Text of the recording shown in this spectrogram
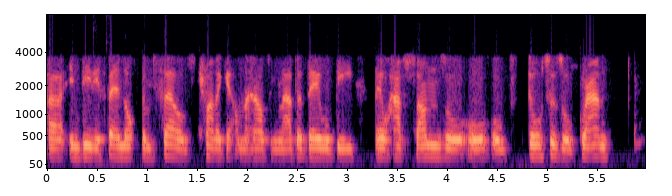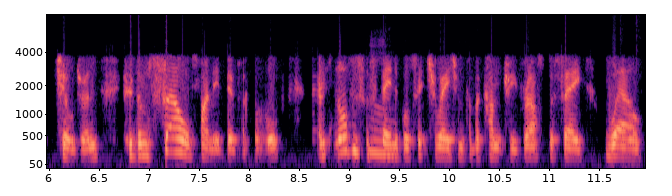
uh, indeed, if they're not themselves trying to get on the housing ladder, they will be they will have sons or, or, or daughters or grandchildren who themselves find it difficult. And it's not a hmm. sustainable mm. situation for the country for us to say, well,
